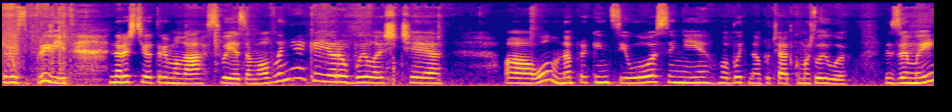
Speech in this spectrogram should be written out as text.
Друзі, привіт! Нарешті отримала своє замовлення, яке я робила ще о, наприкінці осені, мабуть, на початку, можливо, зими.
